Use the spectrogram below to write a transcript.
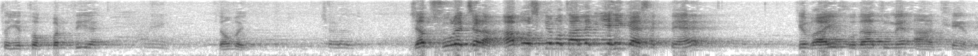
تو یہ تو بنتی ہے۔ کیوں بھائی؟ جب سورج چڑھا اب اس کے متعلق یہی کہہ سکتے ہیں کہ بھائی خدا تمہیں آنکھیں دے۔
